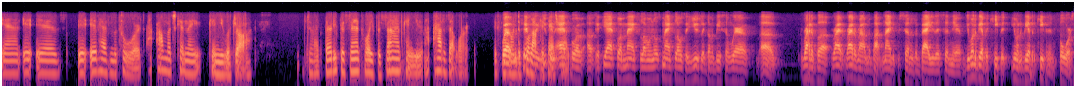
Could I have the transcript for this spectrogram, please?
and it is it, it has matured, how much can they can you withdraw? To like 30 percent, 40 percent? Can you? How does that work? if you well, to pull out your you can ask for a, if you ask for a max loan, those max loans are usually going to be somewhere uh, right above, right right around about ninety percent of the value that's in there. You want to be able to keep it. You want to be able to keep it in force.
